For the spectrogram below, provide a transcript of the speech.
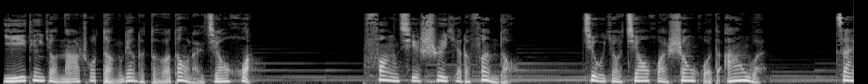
一定要拿出等量的得到来交换。放弃事业的奋斗，就要交换生活的安稳，在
